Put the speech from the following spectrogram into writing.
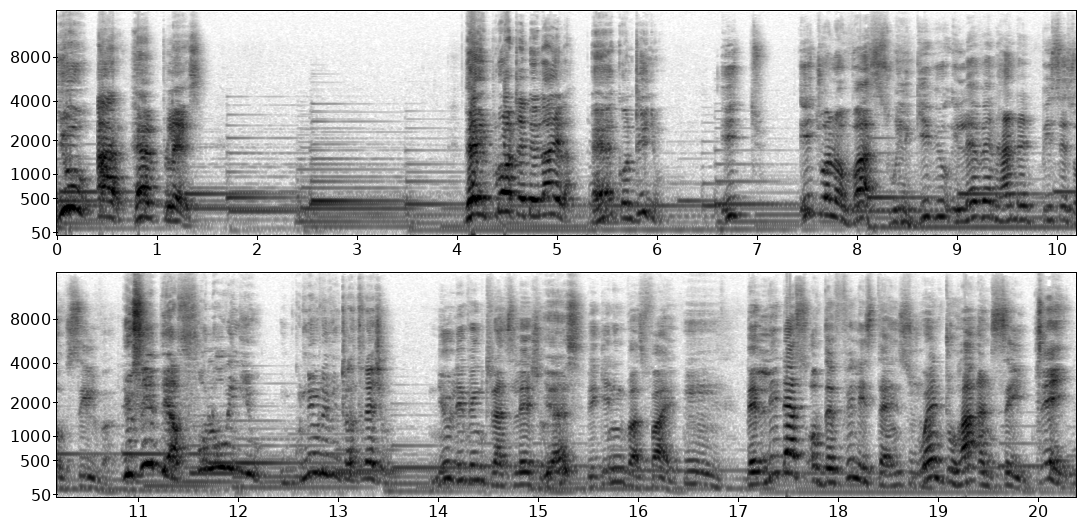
You are helpless. They brought a Delilah. Eh, continue. each each one of us will give you 1100 pieces of silver. You see, they are following you. New Living Translation. New Living Translation. Yes. Beginning verse 5. Hmm. The leaders of the Philistines went to her and said, See,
